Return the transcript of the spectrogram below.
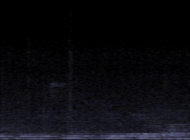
with the recent New Era,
